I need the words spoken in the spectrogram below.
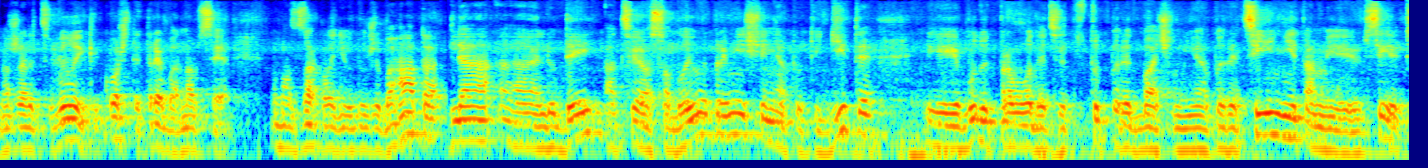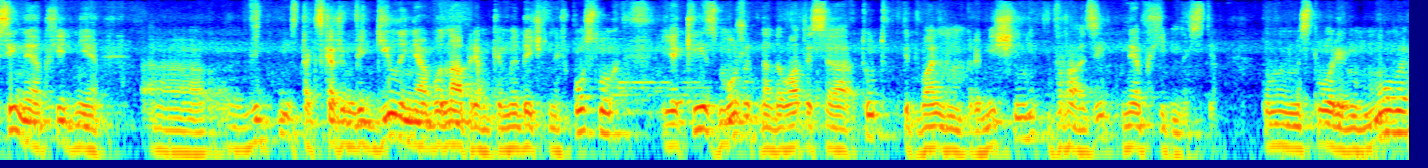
на жаль, це великі кошти, треба на все. У нас закладів дуже багато для е, людей, а це особливе приміщення. Тут і діти, і будуть проводитися тут передбачені операційні, там і всі, всі необхідні, е, від, так скажемо, відділення або напрямки медичних послуг, які зможуть надаватися тут в підвальному приміщенні в разі необхідності. Тому ми створюємо умови,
